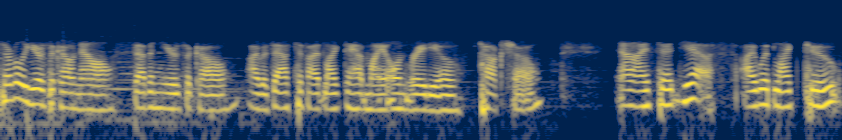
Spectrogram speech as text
Several years ago now, seven years ago, I was asked if I'd like to have my own radio talk show. And I said, yes, I would like to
